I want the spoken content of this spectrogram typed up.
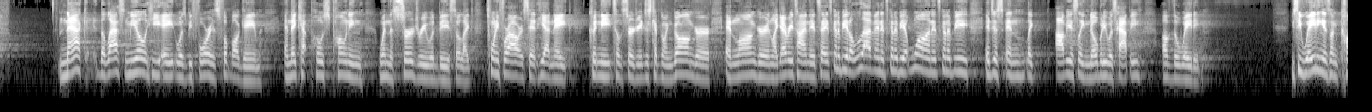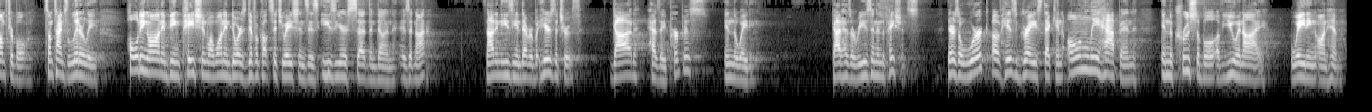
Mac, the last meal he ate was before his football game, and they kept postponing when the surgery would be. So, like 24 hours hit, he hadn't ate, couldn't eat till the surgery. It just kept going longer and longer. And like every time they'd say, it's going to be at 11, it's going to be at 1, it's going to be, it just, and like obviously nobody was happy of the waiting. You see, waiting is uncomfortable, sometimes literally. Holding on and being patient while one endures difficult situations is easier said than done, is it not? It's not an easy endeavor, but here's the truth God has a purpose in the waiting, God has a reason in the patience. There's a work of His grace that can only happen in the crucible of you and I waiting on Him.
